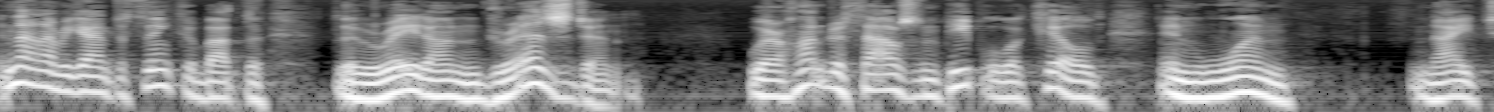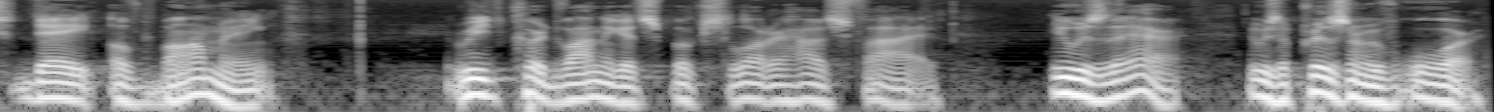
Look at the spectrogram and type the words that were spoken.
and then I began to think about the, the raid on Dresden, where 100,000 people were killed in one night, day of bombing. Read Kurt Vonnegut's book, Slaughterhouse Five. He was there. He was a prisoner of war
